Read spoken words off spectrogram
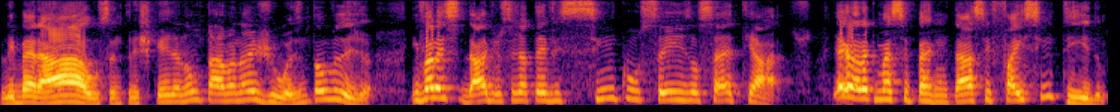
liberal, centro-esquerda, não estava nas ruas. Então, veja, em várias cidades você já teve cinco, seis ou sete atos. E a galera começa a se perguntar se faz sentido.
